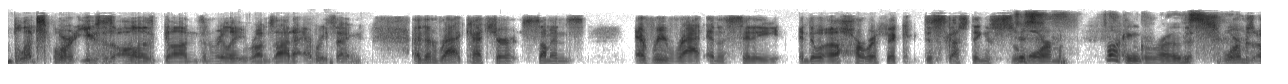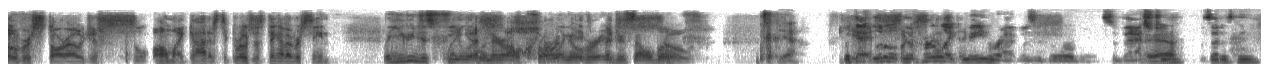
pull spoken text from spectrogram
Bloodsport uses all his guns and really runs out of everything. And then Ratcatcher summons every rat in the city into a horrific, disgusting Just swarm fucking that gross. swarms over Starro. Just oh my god, it's the grossest thing I've ever seen. Like you can just feel Like it a when they're all crawling horrific- over it's Idris Elba. so- yeah But Yeah, that little, it's so her like main rat was adorable. Sebastian Yeah. was that his name?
